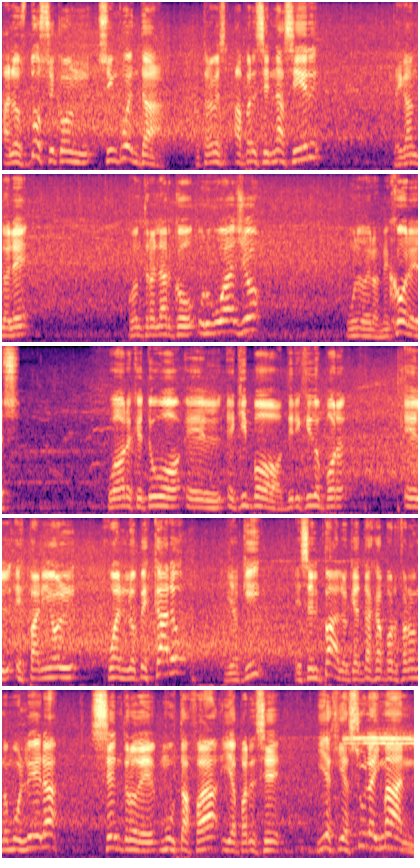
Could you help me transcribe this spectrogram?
a los 12 con 50. Otra vez aparece Nasir pegándole contra el arco uruguayo. Uno de los mejores jugadores que tuvo el equipo dirigido por el español Juan López Caro. Y aquí es el palo que ataja por Fernando Muslera. Centro de Mustafa y aparece Yagia Sulaimán.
